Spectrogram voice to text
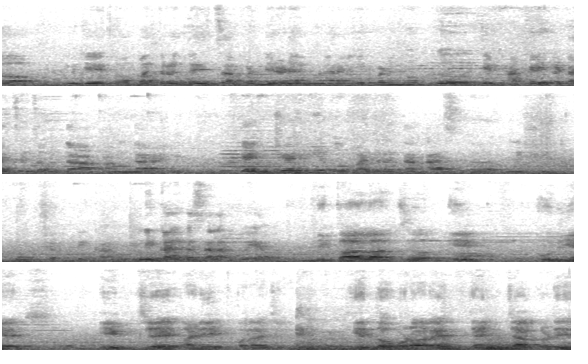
म्हणजे अपात्रतेचा पण निर्णय होणार आहे पण मग जे ठाकरे गटाचे चौदा आमदार आहेत त्यांच्याही अपात्रता आज निश्चित होऊ शकते का? निकाल कसा लागतो यावर? निकालाचं एक दोन्ही आहेत एक जय आणि एक पराजय. हे तर होणार आहे त्यांच्याकडे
